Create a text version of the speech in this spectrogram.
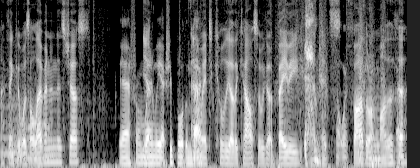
I think it was 11 in his chest. Yeah, from Yeah. when we actually brought them back. And we had to kill the other cow, so we got a baby and its Not father when or mother there,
